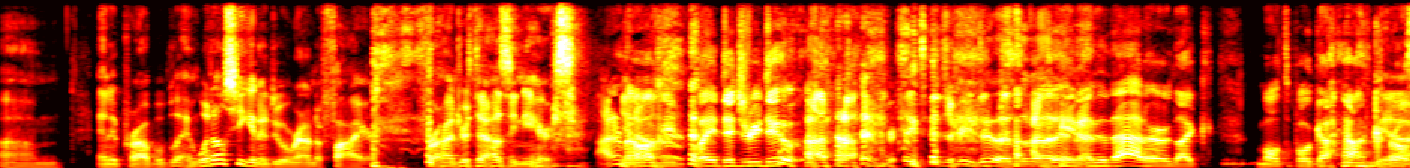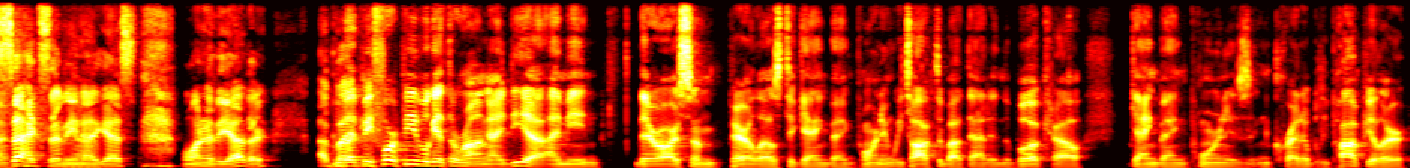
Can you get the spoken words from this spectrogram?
Um, and it probably and what else are you going to do around a fire for hundred thousand years? i don't You know, know? i mean play a didgeridoo really didgeridoo. That's about I mean, it. either that or like multiple guy on girl Yeah. sex. I mean, Yeah. I guess one or the other. Uh, But, but before people get the wrong idea, I mean, there are some parallels to gangbang porn, and we talked about that in the book. How gangbang porn is incredibly popular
